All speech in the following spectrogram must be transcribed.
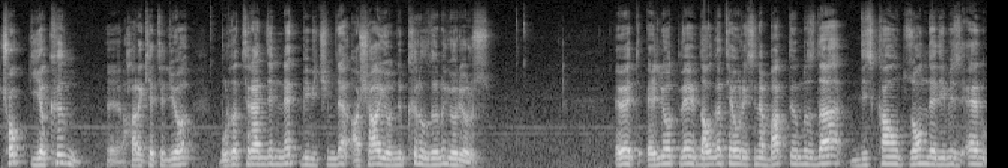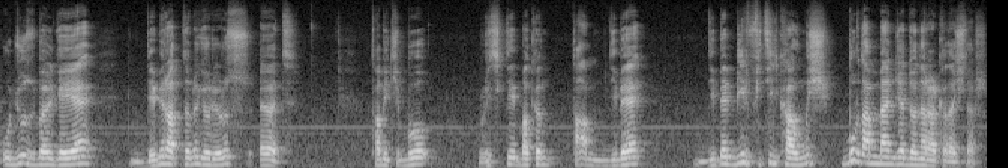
çok yakın e, hareket ediyor. Burada trendin net bir biçimde aşağı yönlü kırıldığını görüyoruz. Evet, Elliott Wave dalga teorisine baktığımızda discount zone dediğimiz en ucuz bölgeye demir attığını görüyoruz. Evet. Tabii ki bu riskli bakın tam dibe dibe bir fitil kalmış. Buradan bence döner arkadaşlar.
